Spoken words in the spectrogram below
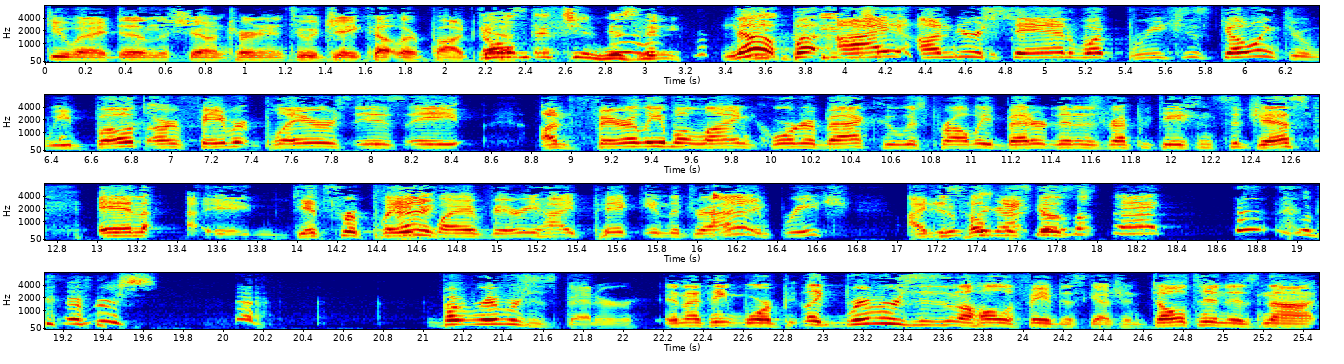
do what I did on the show and turn it into a Jay Cutler podcast. Don't mention his name. No, but I understand what Breech is going through. We both, our favorite players is a unfairly maligned quarterback who is probably better than his reputation suggests, and uh, gets replaced hey. by a very high pick in the draft hey. and Breech. I just hope this I goes. about that. Rivers. but Rivers is better, and I think more like Rivers is in the Hall of Fame discussion. Dalton is not,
